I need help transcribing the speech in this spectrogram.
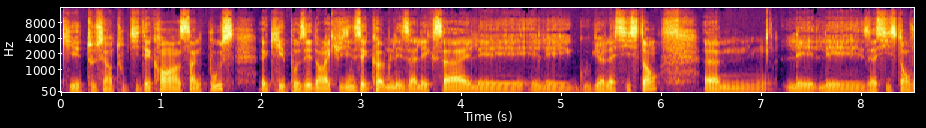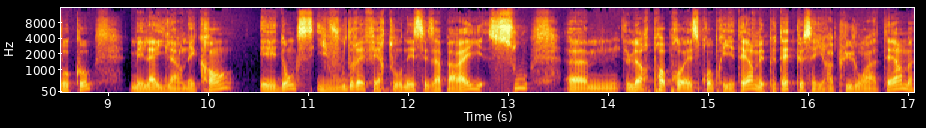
qui est tout, c'est un tout petit écran, un 5 pouces, qui est posé dans la cuisine. C'est comme les Alexa et les, Google Assistants, les, les assistants vocaux, mais là il il a un écran et donc, ils voudraient faire tourner ces appareils sous euh, leur propre OS propriétaire, mais peut-être que ça ira plus loin à terme.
